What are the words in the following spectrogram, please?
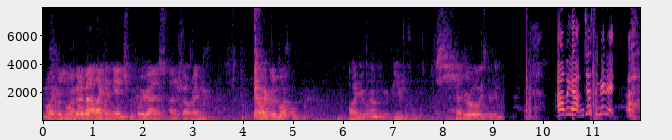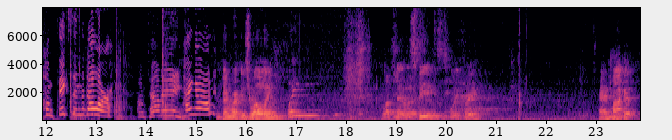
Am I good, You've Michael? got about like an inch before you're out of, out of shot, Raymond. Am I good, Michael? Oh, you are oh, beautiful. You're always good. I'll be out in just a minute. I'm fixing the door. I'm coming! Hang on. Camera is rolling. Love you Sound is speeding, this is 43. And mark it.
